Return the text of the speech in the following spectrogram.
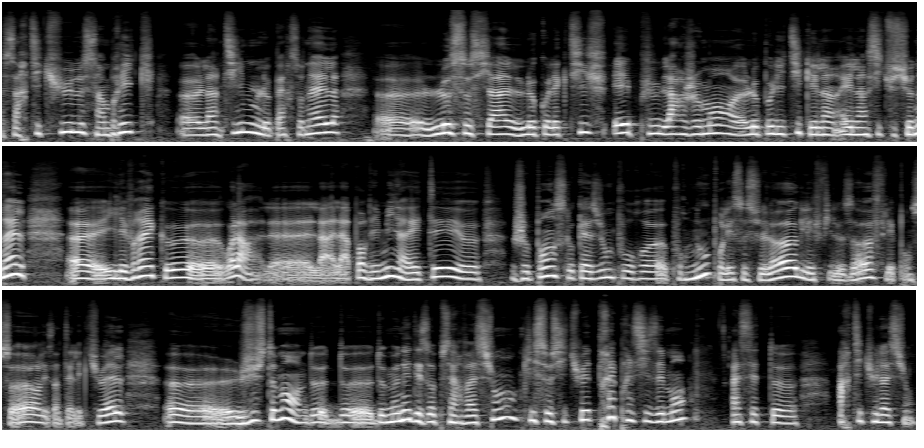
s'articule, s'imbrique euh, l'intime, le personnel, euh, le social, le collectif et plus largement euh, le politique et l'institutionnel. il est vrai que voilà, la, pandémie a été, je pense, l'occasion pour, pour nous, pour les sociologues, les philosophes, les penseurs, les intellectuels, justement de, de, mener des observations qui se situaient très précisément à cette articulation.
